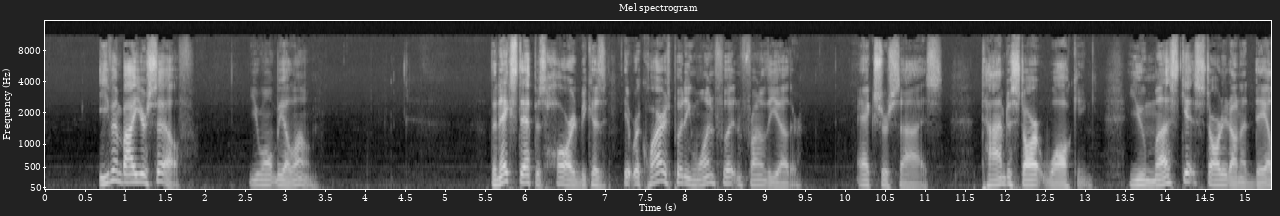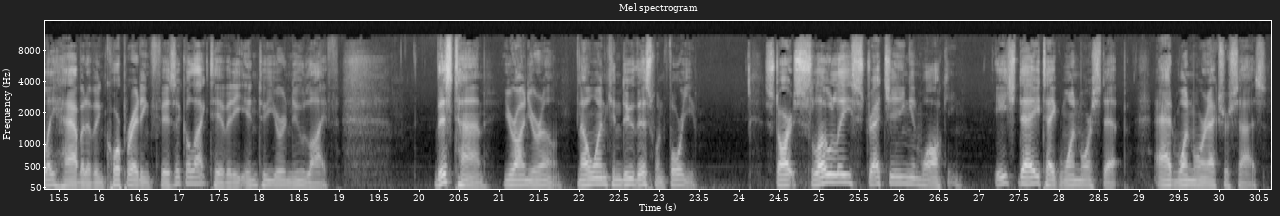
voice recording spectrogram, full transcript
Even by yourself, you won't be alone. The next step is hard because it requires putting one foot in front of the other. Exercise. Time to start walking. You must get started on a daily habit of incorporating physical activity into your new life. This time, you're on your own. No one can do this one for you. Start slowly stretching and walking. Each day, take one more step. Add one more exercise.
